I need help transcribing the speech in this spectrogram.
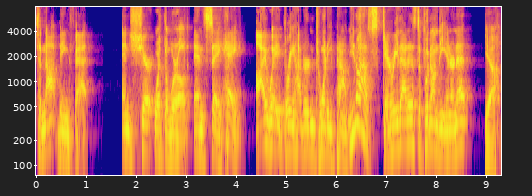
to not being fat and share it with the world and say, hey, I weighed 320 pounds. You know how scary that is to put on the internet? Yeah.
